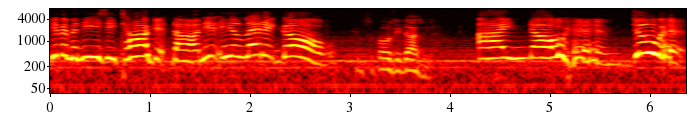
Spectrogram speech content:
Give him an easy target, Don. He- He'll let it go. Suppose he doesn't. I know him. Do it.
